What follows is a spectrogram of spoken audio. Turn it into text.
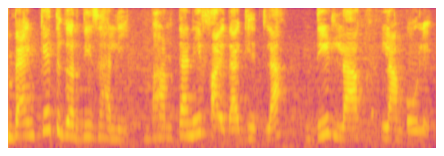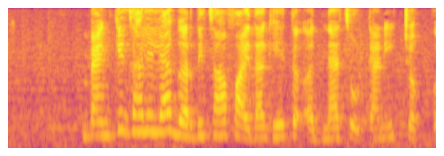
बँकेत गर्दी झाली. भामट्याने फायदा घेतला दीड लाख लांबवले. बँकेत झालेल्या गर्दीचा फायदा घेत अज्ञात चोट्याने चक्क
